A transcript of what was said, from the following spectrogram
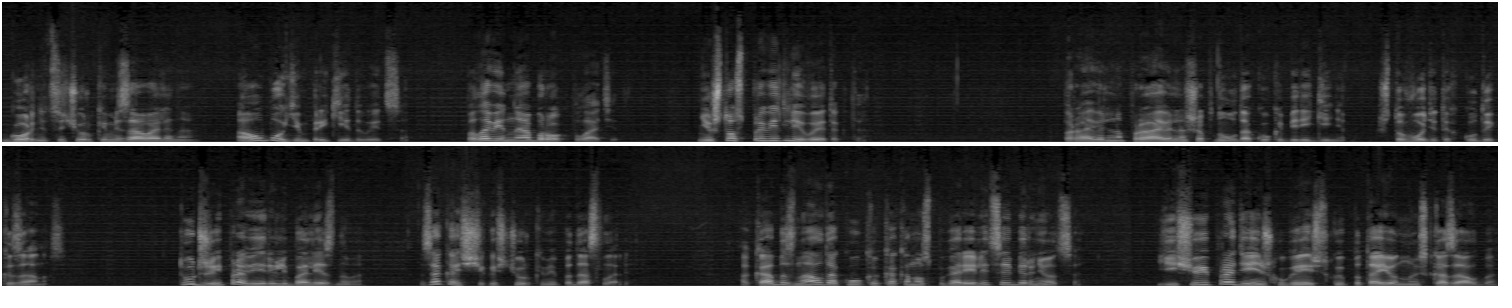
горница чурками завалена, а убогим прикидывается. Половинный оброк платит. Ничто справедливо это-то. Правильно, правильно шепнул Дакука берегиням, что водит их кудыка за нос. Тут же и проверили болезного. Заказчика с чурками подослали. А кабы знал Дакука, как оно с погорелицей обернется, еще и про денежку греческую потаенную сказал бы.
